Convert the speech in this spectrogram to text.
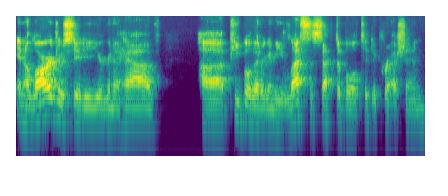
in a larger city, you're going to have uh, people that are going to be less susceptible to depression.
